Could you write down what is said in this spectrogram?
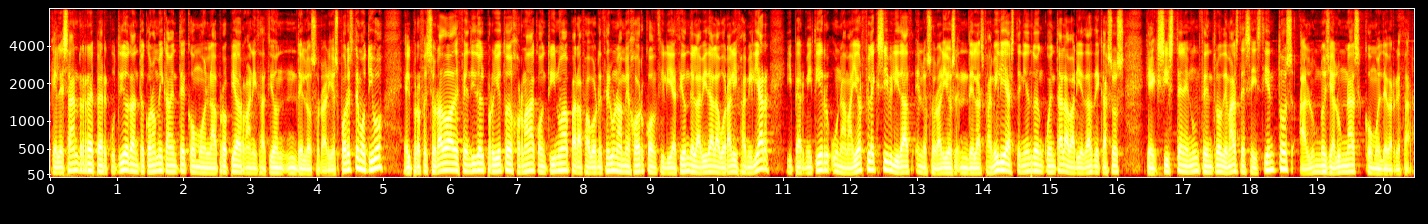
que les han repercutido tanto económicamente como en la propia organización de los horarios. Por este motivo, el profesorado ha defendido el proyecto de jornada continua para favorecer una mejor conciliación de la vida laboral y familiar y permitir una mayor flexibilidad en los horarios de las familias, teniendo en cuenta la variedad de casos que existen en un centro de más de 600 alumnos y alumnas como el de Berrezar.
